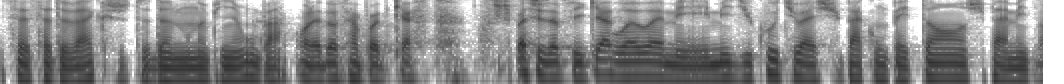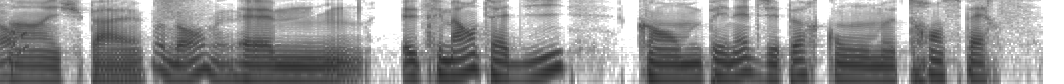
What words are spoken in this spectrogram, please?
Ça, ça te va que je te donne mon opinion ou pas? On est dans un podcast. Je sais pas si j'ai un psychiatre. Ouais, ouais, mais, mais du coup, tu vois, je suis pas compétent, je suis pas médecin et je suis pas. Non, non, mais. Euh, c'est marrant, tu as dit, quand on me pénètre, j'ai peur qu'on me transperce,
